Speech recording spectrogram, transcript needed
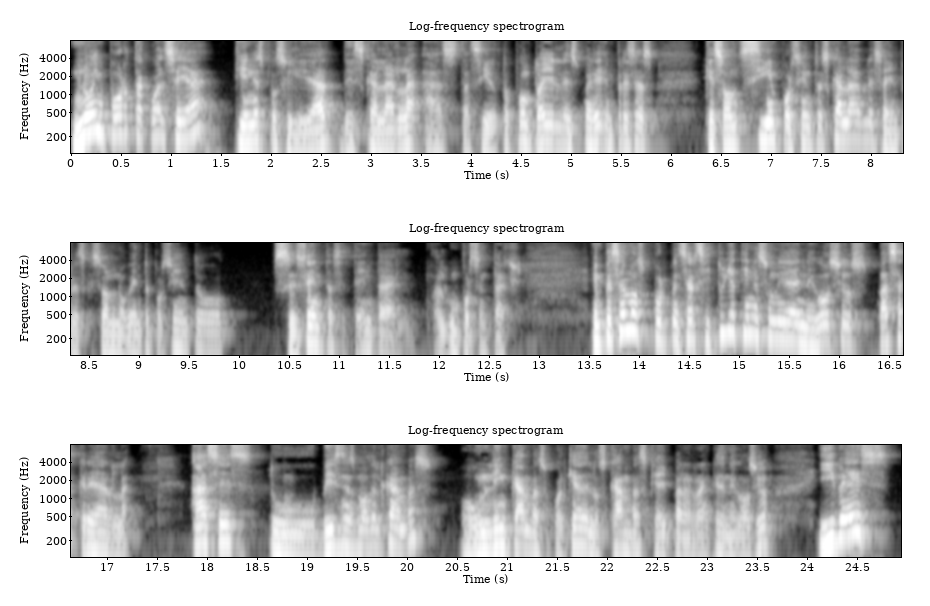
No importa cuál sea, tienes posibilidad de escalarla hasta cierto punto. Hay empresas que son 100% escalables, hay empresas que son 90%, 60, 70, algún porcentaje. Empecemos por pensar, si tú ya tienes una idea de negocios, vas a crearla, haces tu Business Model Canvas, o un link Canvas o cualquiera de los Canvas que hay para arranque de negocio y ves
